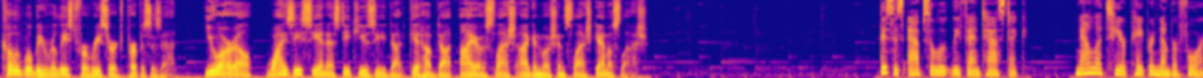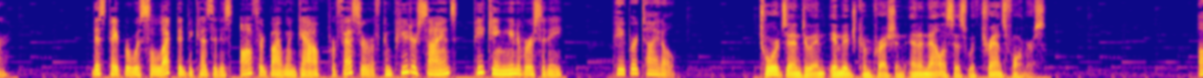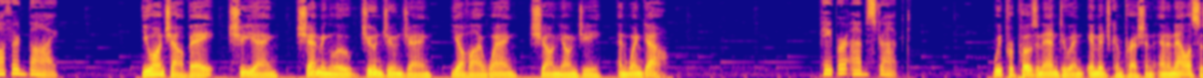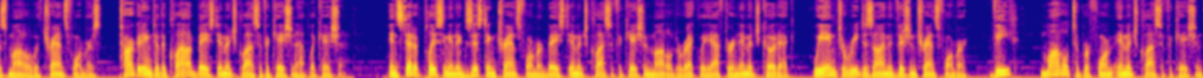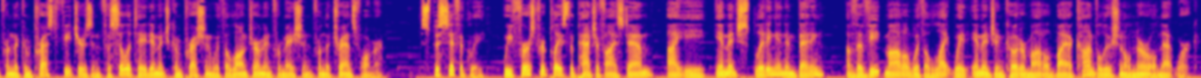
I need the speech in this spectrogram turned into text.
Code will be released for research purposes at URL yzcnsdqz.github.io slash eigenmotion slash gamma slash. This is absolutely fantastic. Now let's hear paper number 4. This paper was selected because it is authored by Wen Gao, Professor of Computer Science, Peking University. Paper title Towards end to end image compression and analysis with transformers. Authored by Yuanchao Bai, Xu Yang, Xianming Liu, Junjun Zhang, Yehai Wang, Xiangyang Ji, and Wen Gao. Paper Abstract We propose an end to end image compression and analysis model with transformers, targeting to the cloud based image classification application. Instead of placing an existing transformer based image classification model directly after an image codec, we aim to redesign the Vision Transformer, VT, model to perform image classification from the compressed features and facilitate image compression with the long-term information from the transformer. Specifically, we first replace the patchify stem, i.e., image splitting and embedding, of the VT model with a lightweight image encoder modeled by a convolutional neural network.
